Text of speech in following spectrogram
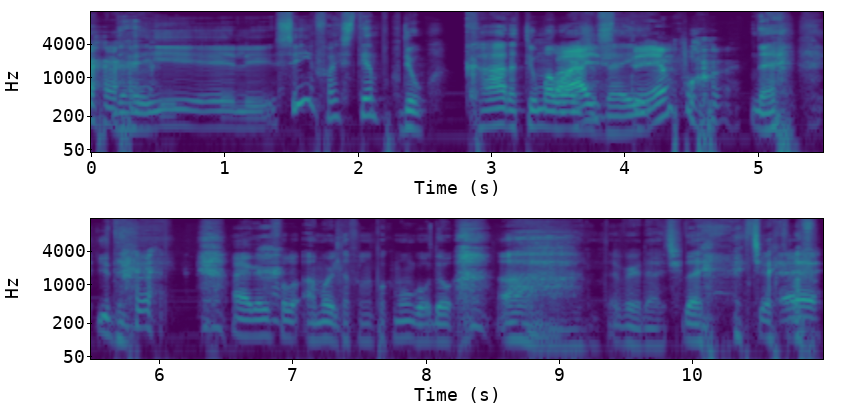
daí ele, sim, faz tempo. Deu, cara, tem uma Faz loja daí tempo. né? E daí. Aí a Gabi falou, amor, ele tá falando Pokémon GO. Deu, ah, é verdade. Daí tinha aquela É,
